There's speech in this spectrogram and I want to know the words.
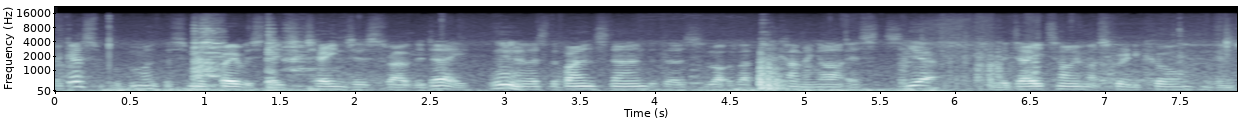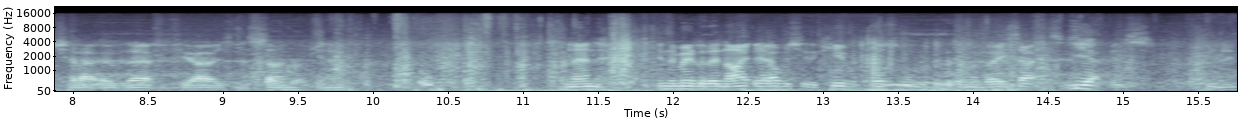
I guess my, this is my favourite stage changes throughout the day. You Mm. know, there's the bandstand, there's a lot of upcoming artists. Yeah. In the daytime, that's really cool. You can chill out over there for a few hours in the sun, you know. And then in the middle of the night, obviously the cubicles with the drum and bass acts is, Yeah. is you know,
